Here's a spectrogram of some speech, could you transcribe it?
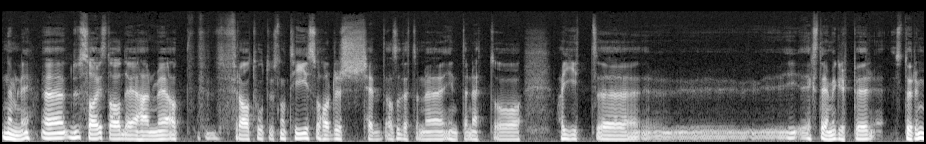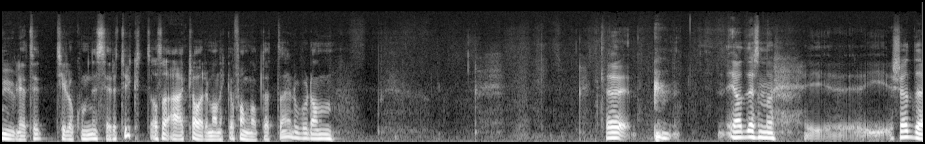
Nemlig. Eh, du sa i stad det her med at fra 2010 så har det skjedd altså dette med internett og har gitt uh, ekstreme grupper større muligheter til å kommunisere trygt. Altså er, Klarer man ikke å fange opp dette, eller hvordan uh, Ja, det som skjedde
